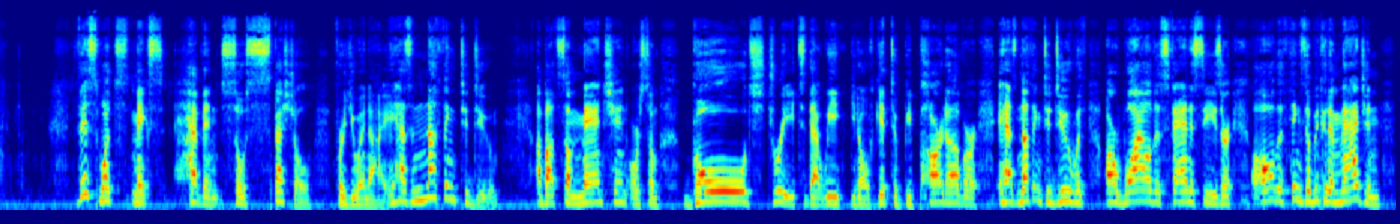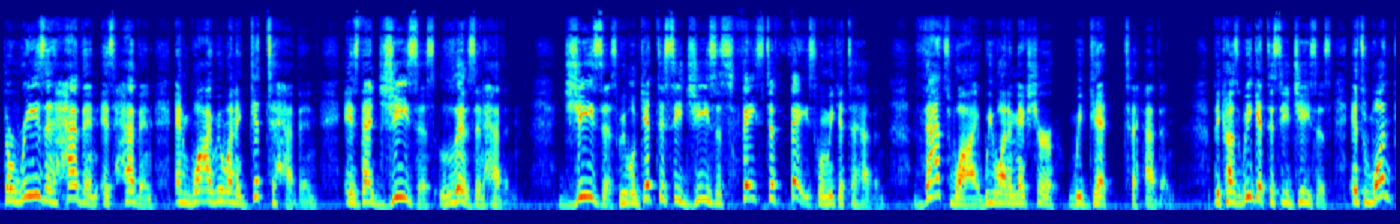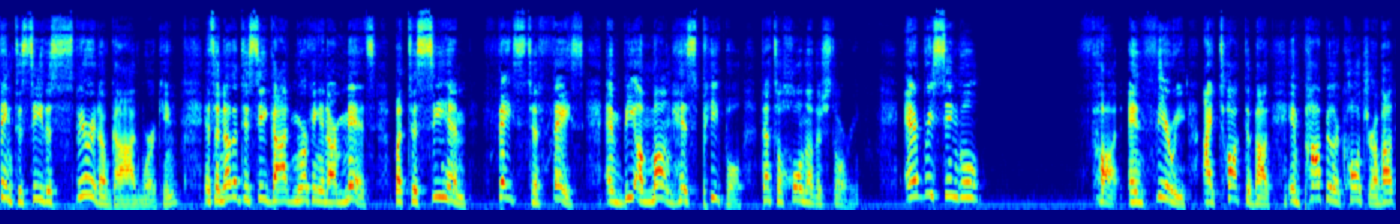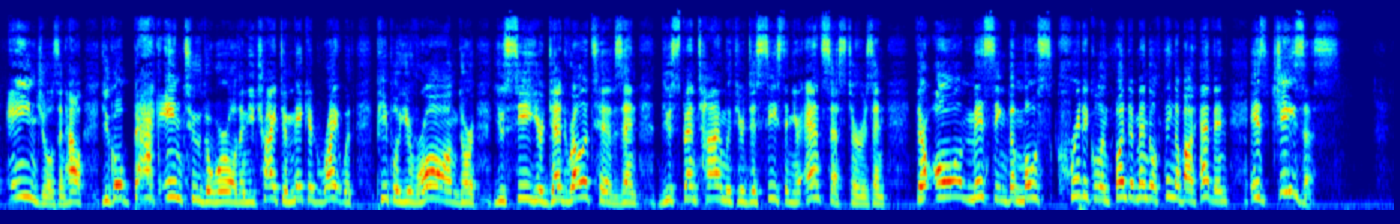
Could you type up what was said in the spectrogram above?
This what makes heaven so special for you and I. It has nothing to do about some mansion or some gold street that we, you know, get to be part of, or it has nothing to do with our wildest fantasies or all the things that we could imagine. The reason heaven is heaven and why we want to get to heaven is that Jesus lives in heaven. Jesus, we will get to see Jesus face to face when we get to heaven. That's why we want to make sure we get to heaven because we get to see Jesus. It's one thing to see the Spirit of God working, it's another to see God working in our midst, but to see Him face to face and be among His people, that's a whole nother story. Every single thought and theory I talked about in popular culture about angels and how you go back into the world and you try to make it right with people you wronged, or you see your dead relatives and you spend time with your deceased and your ancestors, and they're all missing the most critical and fundamental thing about heaven is Jesus.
